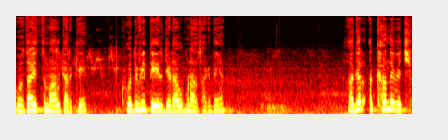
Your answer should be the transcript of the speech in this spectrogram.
ਉਸ ਦਾ ਇਸਤੇਮਾਲ ਕਰਕੇ ਖੁਦ ਵੀ ਤੇਲ ਜਿਹੜਾ ਉਹ ਬਣਾ ਸਕਦੇ ਹਾਂ। ਅਗਰ ਅੱਖਾਂ ਦੇ ਵਿੱਚ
